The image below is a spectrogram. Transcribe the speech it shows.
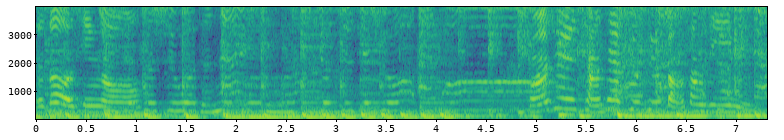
有都有听哦。我要去抢下 QQ 榜上第一名。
